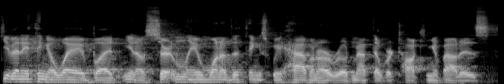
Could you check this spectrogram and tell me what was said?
give anything away, but you know certainly one of the things we have on our roadmap that we're talking about is.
